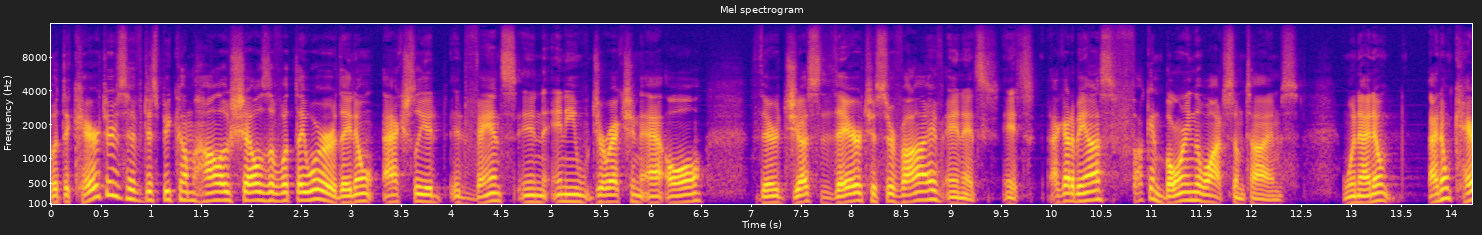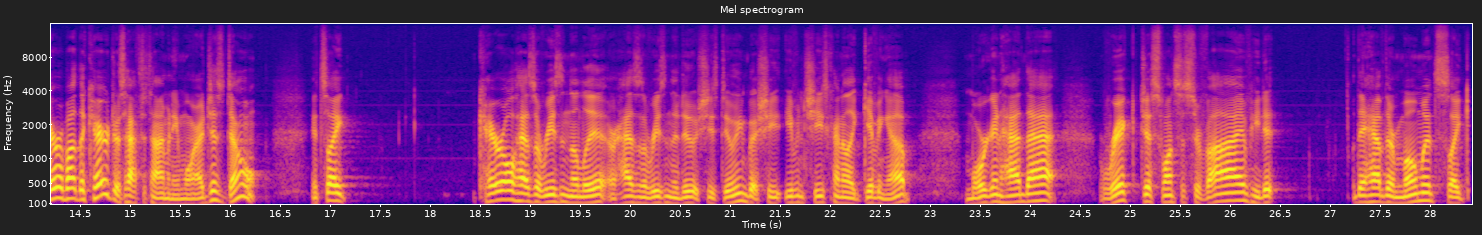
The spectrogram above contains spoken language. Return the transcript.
but the characters have just become hollow shells of what they were. They don't actually ad- advance in any direction at all. They're just there to survive, and it's it's. I gotta be honest, fucking boring to watch sometimes. When I don't I don't care about the characters half the time anymore. I just don't. It's like Carol has a reason to live or has a reason to do what she's doing, but she even she's kind of like giving up. Morgan had that. Rick just wants to survive. He did. They have their moments, like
